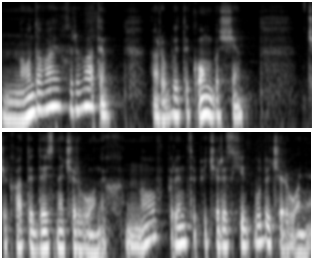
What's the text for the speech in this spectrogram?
Ну, давай взривати, робити комбо ще. Чекати десь на червоних. Ну, в принципі, через хід будуть червоні.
